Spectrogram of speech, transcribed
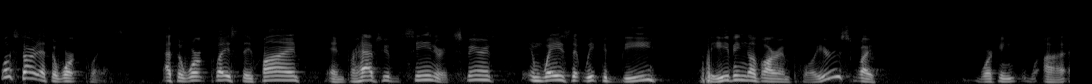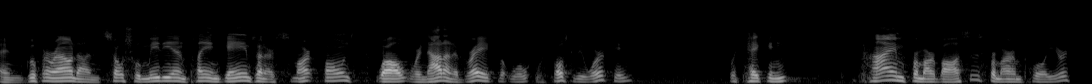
Well, let's start at the workplace. At the workplace, they find, and perhaps you've seen or experienced, in ways that we could be thieving of our employers. by working uh, and goofing around on social media and playing games on our smartphones while we're not on a break, but we're, we're supposed to be working. We're taking time from our bosses, from our employer,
